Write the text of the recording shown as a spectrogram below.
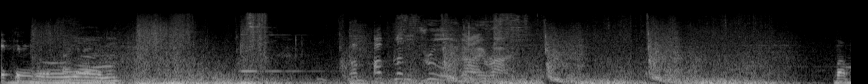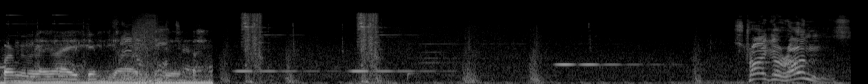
Itim go. Tangina. From upland druid I ride. Pa-farm mo lang yung item. Grabe, puta. Striker runs!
